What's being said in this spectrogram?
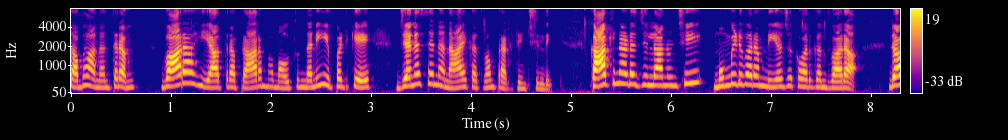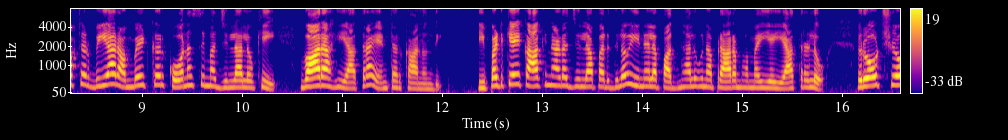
సభ అనంతరం వారాహి యాత్ర ప్రారంభమవుతుందని ఇప్పటికే జనసేన నాయకత్వం ప్రకటించింది. కాకినాడ జిల్లా నుంచి ముమ్మిడివరం నియోజకవర్గం ద్వారా డాక్టర్ బిఆర్ అంబేద్కర్ కోనసీమ జిల్లాలోకి వారాహి యాత్ర ఎంటర్ కానుంది. ఇప్పటికే కాకినాడ జిల్లా పరిధిలో ఈ నెల పద్నాలుగున ప్రారంభమయ్యే యాత్రలో రోడ్ షో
